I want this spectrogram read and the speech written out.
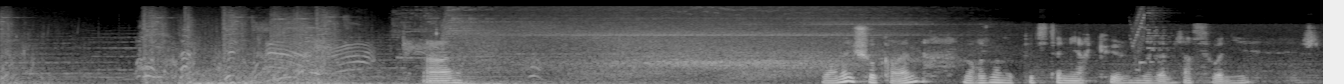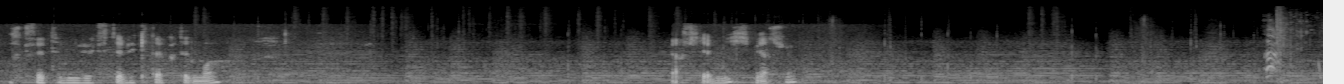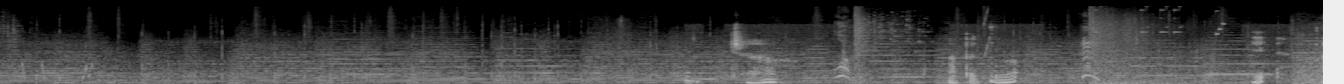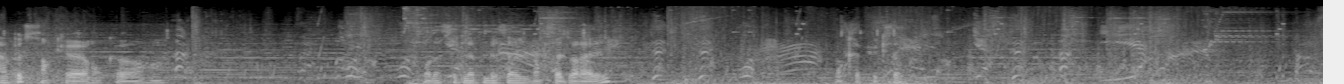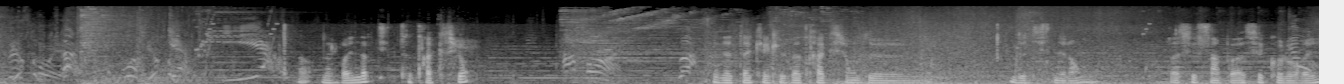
Voilà. Bon, on a eu chaud quand même. Heureusement, notre petit ami Hercule nous a bien soignés. Je pense que c'était lui, vu que c'était lui qui était à côté de moi. Merci à lui, bien sûr. Donc ça devrait aller. Manquerait plus que ça. Ah, on a le droit une petite attraction. Une attaque avec les attractions de, de Disneyland. Assez sympa, assez coloré.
